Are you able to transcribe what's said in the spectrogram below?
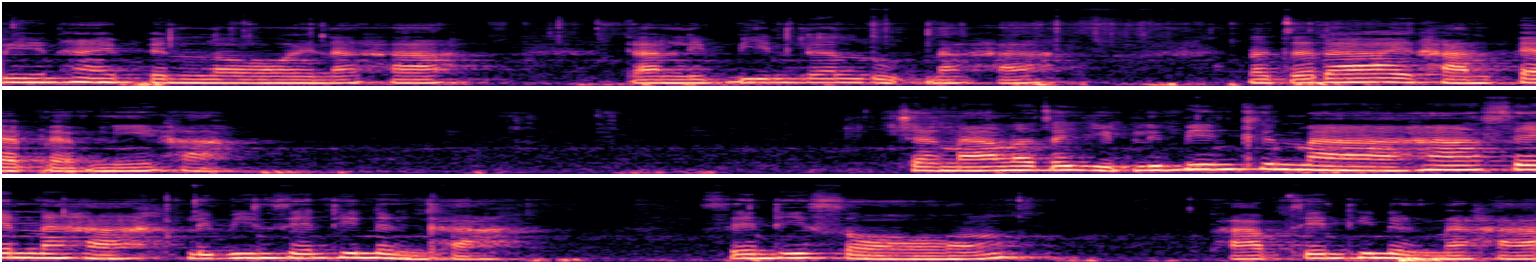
รีดให้เป็นรอยนะคะ การริบบิ้นเลื่อนหลุดนะคะ เราจะได้ฐานแปดแบบนี้ค่ะ จากนั้นเราจะหยิบริบบิ้นขึ้นมาห้าเส้นนะคะ ริบบิ้นเส้นที่หนึ่งค่ะ เส้นที่สองพับเส้นที่หนึ่งนะคะ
